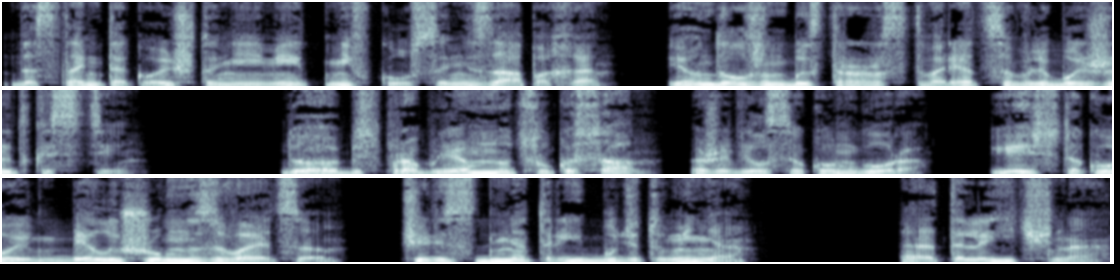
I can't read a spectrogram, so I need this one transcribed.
Достань такой, что не имеет ни вкуса, ни запаха и он должен быстро растворяться в любой жидкости». «Да, без проблем, Нацука-сан», — оживился Кунгура. «Есть такой, белый шум называется. Через дня три будет у меня». «Отлично»,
